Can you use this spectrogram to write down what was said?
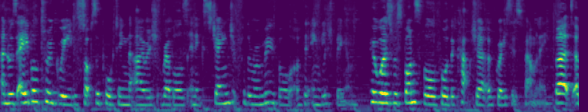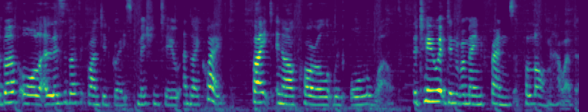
and was able to agree to stop supporting the Irish rebels in exchange for the removal of the English Bingham, who was responsible for the capture of Grace's family. But above all, Elizabeth granted Grace permission to, and I quote, fight in our quarrel with all the world. The two didn't remain friends for long, however.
